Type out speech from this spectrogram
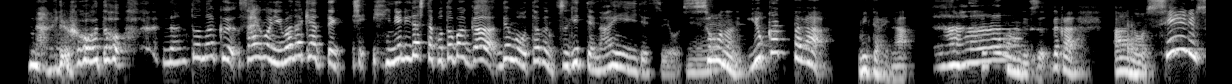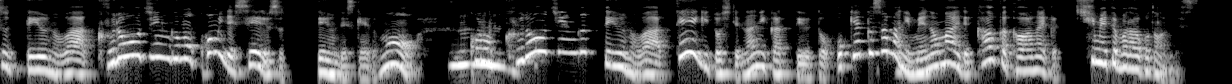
なるほど。なんとなく最後に言わなきゃってひひねり出した言葉が、でも多分次ってないですよね。そうなんです。よかったら、みたいな。そうなんあです。だから、あの、セールスっていうのは、クロージングも込みでセールスっていうんですけれども、あ。このクロージングっていうのは定義として何かっていうと、お客様に目の前で買うか買わないか決めてもらうことなんです。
